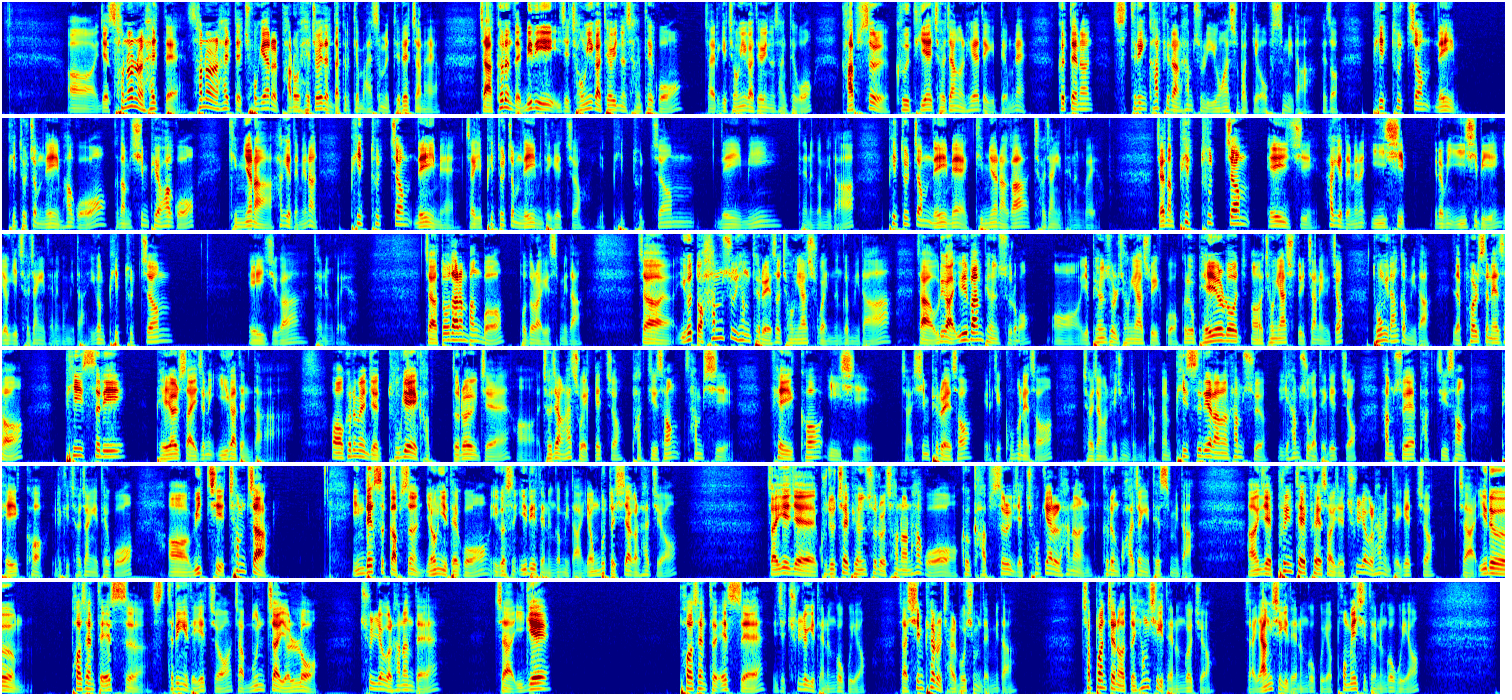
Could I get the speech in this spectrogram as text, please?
어, 이제 선언을 할 때, 선언을 할 때 초기화를 바로 해줘야 된다. 그렇게 말씀을 드렸잖아요. 자, 그런데 미리 이제 정의가 되어 있는 상태고, 자, 이렇게 정의가 되어 있는 상태고, 값을 그 뒤에 저장을 해야 되기 때문에, 그때는 string copy라는 함수를 이용할 수밖에 없습니다. 그래서 p2.name, p2.name 하고, 그 다음 쉼표하고, 김연아 하게 되면은, p2.name에, 자기 p2.name이 되겠죠. p2.name이 되는 겁니다. p2.name에 김연아가 저장이 되는 거예요. 자, 그다음 p2.age 하게 되면 20, 여러분 20이 여기 저장이 되는 겁니다. 이건 p2.age가 되는 거예요. 자, 또 다른 방법 보도록 하겠습니다. 자, 이것도 함수 형태로 해서 정의할 수가 있는 겁니다. 자, 우리가 일반 변수로 어, 변수를 정의할 수 있고 그리고 배열로 어, 정의할 수도 있잖아요. 그죠? 동일한 겁니다. 그래서 person에서 p3 배열 사이즈는 2가 된다. 어, 그러면 이제 두 개의 값들을 이제, 어, 저장할 수가 있겠죠. 박지성 3시, 페이커 2시. 자, 심표로 해서 이렇게 구분해서 저장을 해주면 됩니다. 그럼 P3라는 함수, 이게 함수가 되겠죠. 함수에 박지성, 페이커 이렇게 저장이 되고, 어, 위치, 첨자, 인덱스 값은 0이 되고, 이것은 1이 되는 겁니다. 0부터 시작을 하죠. 자, 이게 이제 구조체 변수를 선언하고 그 값을 이제 초기화를 하는 그런 과정이 됐습니다. 아, 이제 printf에서 이제 출력을 하면 되겠죠. 자, 이름 %s string이 되겠죠. 자, 문자 열로 출력을 하는데 자, 이게 %s에 이제 출력이 되는 거고요. 자, 심표를 잘 보시면 됩니다. 첫 번째는 어떤 형식이 되는 거죠. 자, 양식이 되는 거고요. 포맷이 되는 거고요.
